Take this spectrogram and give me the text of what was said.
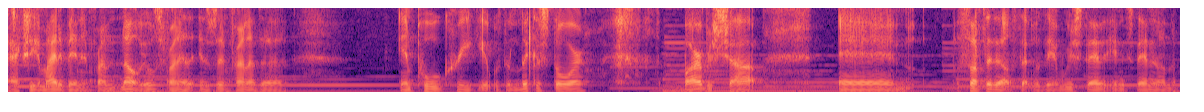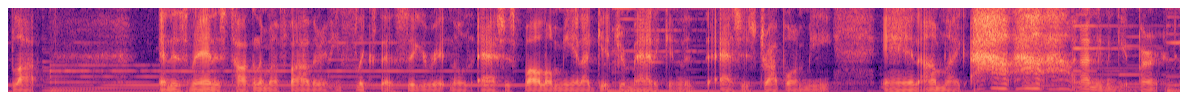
actually, it might have been in front. No, it was front of. It was in front of the in Pool Creek. It was the liquor store, barber shop, and something else that was there. We were standing standing on the block and this man is talking to my father, and he flicks that cigarette, and those ashes fall on me, and I get dramatic, and the, the ashes drop on me, and I'm like, ow, ow, ow, and I didn't even get burned.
